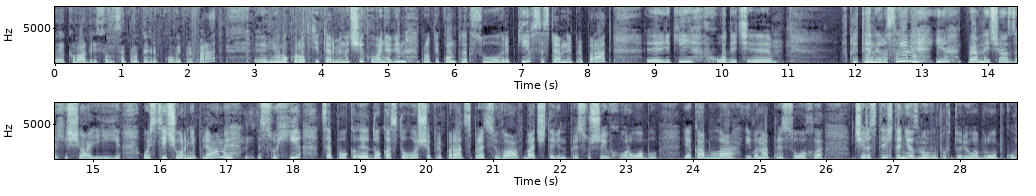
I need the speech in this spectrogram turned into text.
е, квадрісом. Це протигрибковий препарат. Е, В нього короткий термін очікування. Він проти комплексу грибків, системний препарат, е, який входить. В клітини рослини і певний час захищає її. Ось ці чорні плями сухі, це е, доказ того, що препарат спрацював. Бачите, він присушив хворобу, яка була, і вона присохла. Через тиждень я знову повторю обробку.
